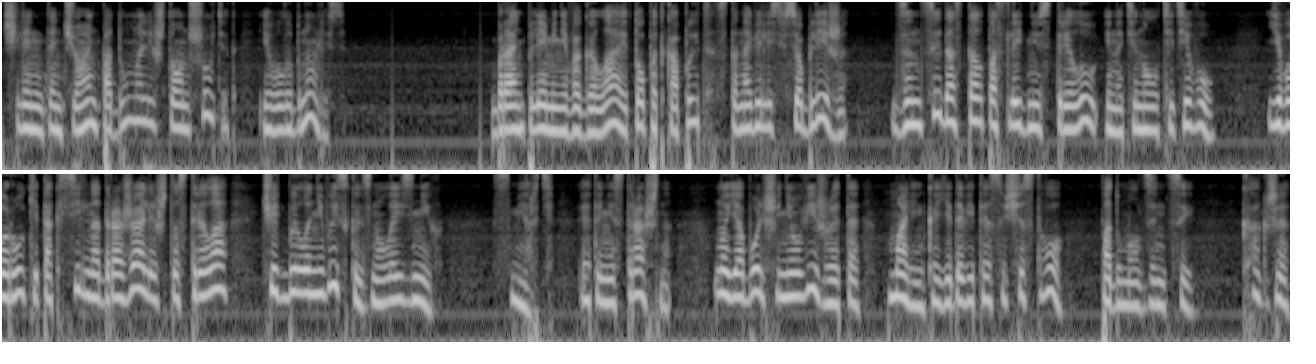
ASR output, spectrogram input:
Члены Танчуань подумали, что он шутит, и улыбнулись. Брань племени Вагала и топот копыт становились все ближе. Дзинцы достал последнюю стрелу и натянул тетиву. Его руки так сильно дрожали, что стрела чуть было не выскользнула из них. Смерть — это не страшно, но я больше не увижу это маленькое ядовитое существо, — подумал Дзинцы. Как же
